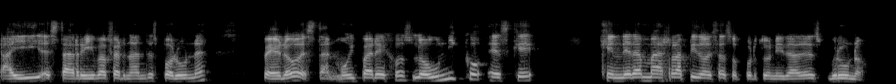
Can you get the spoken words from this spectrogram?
ahí está arriba Fernández por una, pero están muy parejos. Lo único es que genera más rápido esas oportunidades Bruno.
